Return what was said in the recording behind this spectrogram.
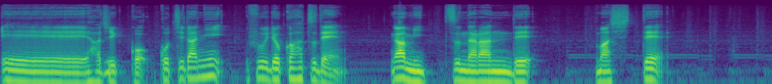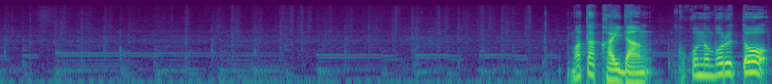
えー、端っこ。こちらに風力発電が3つ並んでまして、また階段。ここ登ると、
